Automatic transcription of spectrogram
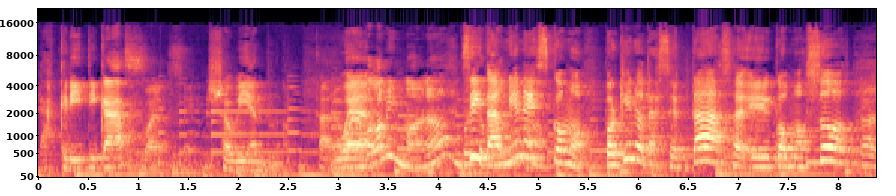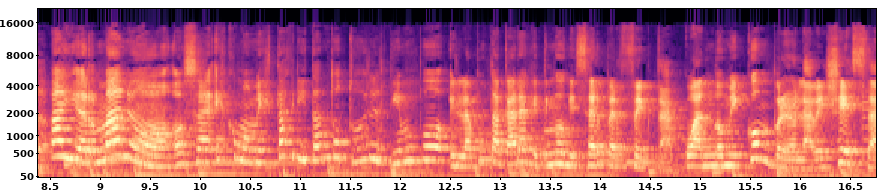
las críticas bueno, sí. lloviendo. Claro, Bueno. bueno, por lo mismo, ¿no? Sí, también es como, ¿por qué no te aceptás eh, como sos? Claro. Ay, hermano, o sea, es como me estás gritando todo el tiempo en la puta cara que tengo que ser perfecta. Cuando me compro la belleza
